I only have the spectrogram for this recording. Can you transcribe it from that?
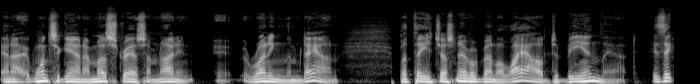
And I once again, I must stress, I'm not in uh, running them down, but they had just never been allowed to be in that. Is it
